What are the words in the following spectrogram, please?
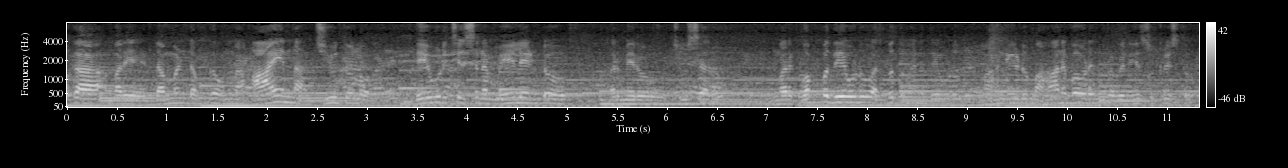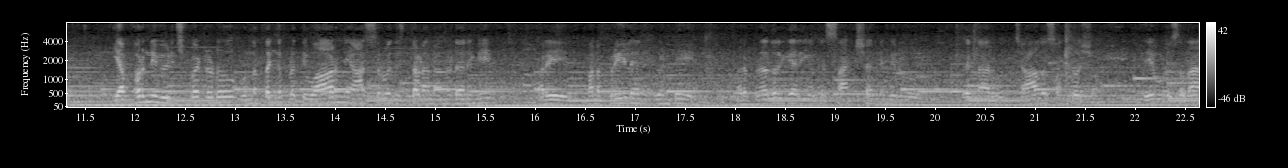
ఒక మరి డమ్ అండ్ డమ్గా ఉన్న ఆయన జీవితంలో దేవుడు చేసిన మేలేంటో మరి మీరు చూశారు. మరి గొప్ప దేవుడు అద్భుతమైన దేవుడు మహనీయుడు మహానుభావుడు అని ప్రభు యేసుక్రీస్తు ఎవరిని విడిచిపెట్టడు ఉన్నతంగా ప్రతి వారిని ఆశీర్వదిస్తాడని అనడానికి మరి మన ప్రియులైనటువంటి మరి బ్రదర్ గారి యొక్క సాక్ష్యాన్ని మీరు విన్నారు. చాలా సంతోషం. దేవుడు సదా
